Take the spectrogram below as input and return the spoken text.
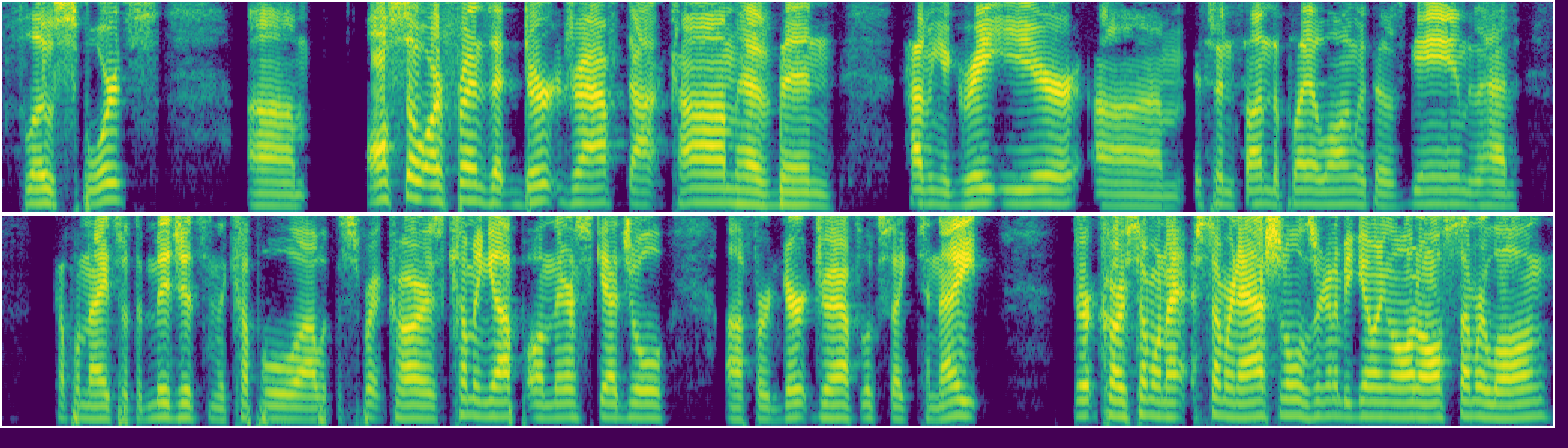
Flo Sports. Um, also, our friends at DirtDraft.com have been having a great year. Um, it's been fun to play along with those games. I had a couple nights with the midgets and a couple uh, with the sprint cars coming up on their schedule uh, for Dirt Draft. Looks like tonight, Dirt Car Summer Summer Nationals are going to be going on all summer long.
